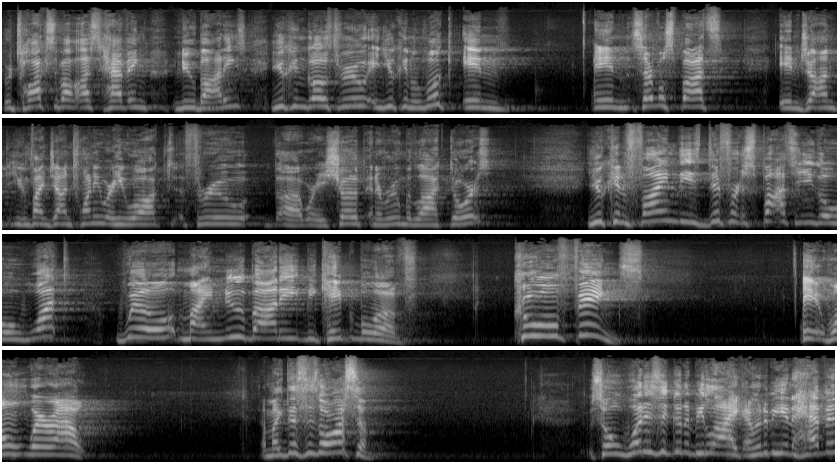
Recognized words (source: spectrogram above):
where it talks about us having new bodies. You can go through and you can look in, in several spots in John. You can find John 20 where he walked through, uh, where he showed up in a room with locked doors. You can find these different spots and you go, well, what will my new body be capable of? Cool things. It won't wear out. I'm like, this is awesome. So, what is it gonna be like? I'm gonna be in heaven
